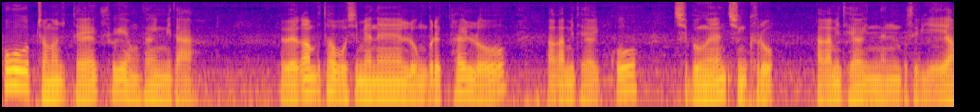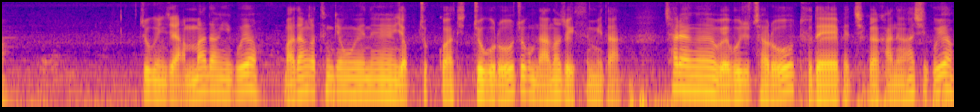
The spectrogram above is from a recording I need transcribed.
포고급 전원주택 소개 영상입니다. 외관부터 보시면은 롱브렉 타일로 마감이 되어 있고 지붕은 징크로 마감이 되어 있는 모습이에요. 이쪽은 이제 앞마당이고요. 마당 같은 경우에는 옆쪽과 뒤쪽으로 조금 나눠져 있습니다. 차량은 외부 주차로 두 대 배치가 가능하시고요.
